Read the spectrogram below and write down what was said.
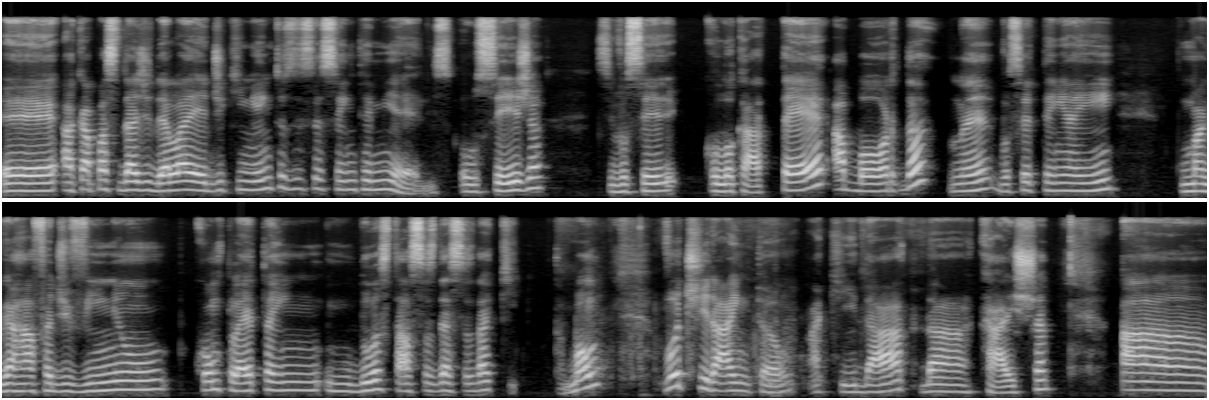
é, a capacidade dela é de 560 ml. Ou seja, se você colocar até a borda, né, você tem aí uma garrafa de vinho completa em, em duas taças dessas daqui tá bom? Vou tirar então aqui da, da caixa. A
